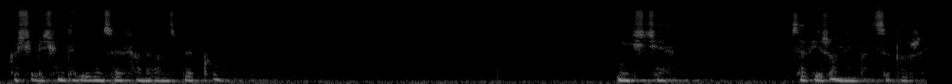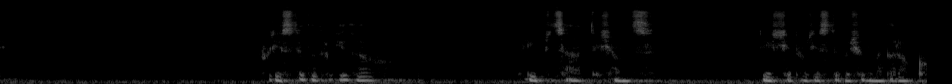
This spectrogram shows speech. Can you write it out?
w kościele świętego Józefa na Wandsbeku mieście zawierzonej Matce Bożej. 22 lipca 1227 roku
